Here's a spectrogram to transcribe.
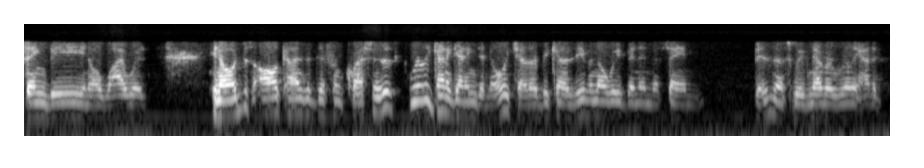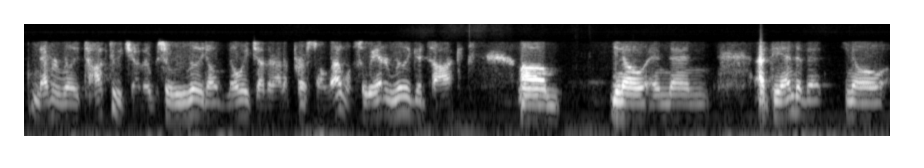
thing be? You know, why would you know, just all kinds of different questions. It's really kind of getting to know each other because even though we've been in the same business, we've never really had to, never really talked to each other. So we really don't know each other on a personal level. So we had a really good talk. Um, you know, and then at the end of it, you know,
